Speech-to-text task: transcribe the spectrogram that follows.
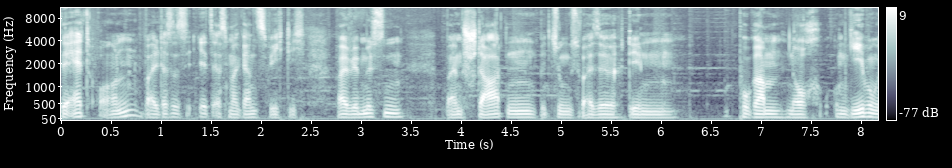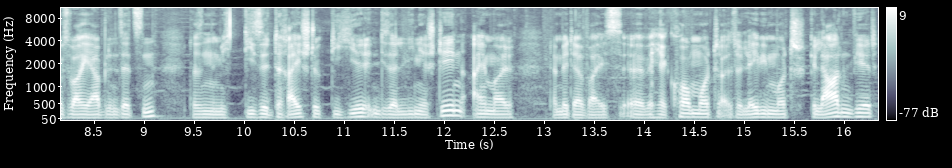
the Add-on, weil das ist jetzt erstmal ganz wichtig, weil wir müssen beim Starten bzw. dem Programm noch Umgebungsvariablen setzen. Das sind nämlich diese drei Stück, die hier in dieser Linie stehen. Einmal, damit er weiß, äh, welcher Core-Mod, also Laby-Mod, geladen wird.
